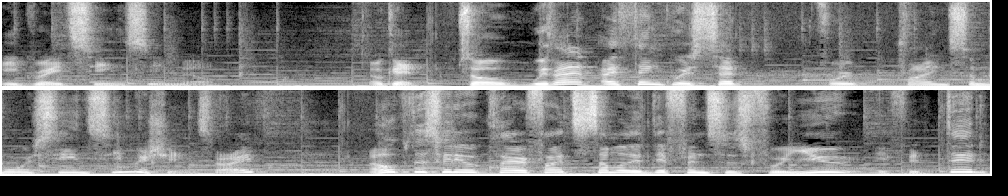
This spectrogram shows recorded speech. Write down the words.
a great CNC mill. Okay, so with that I think we're set for trying some more CNC machines, right? I hope this video clarified some of the differences for you. If it did,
